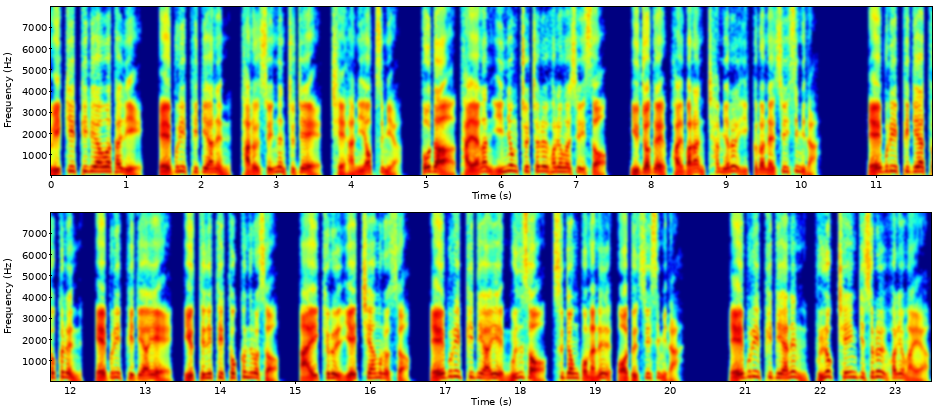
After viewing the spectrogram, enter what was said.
위키피디아와 달리 에브리피디아는 다룰 수 있는 주제에 제한이 없으며 보다 다양한 인용 출처를 활용할 수 있어 유저들의 활발한 참여를 이끌어낼 수 있습니다. 에브리피디아 토큰은 에브리피디아의 유틸리티 토큰으로서 IQ를 예치함으로써 에브리피디아의 문서 수정 권한을 얻을 수 있습니다. 에브리피디아는 블록체인 기술을 활용하여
